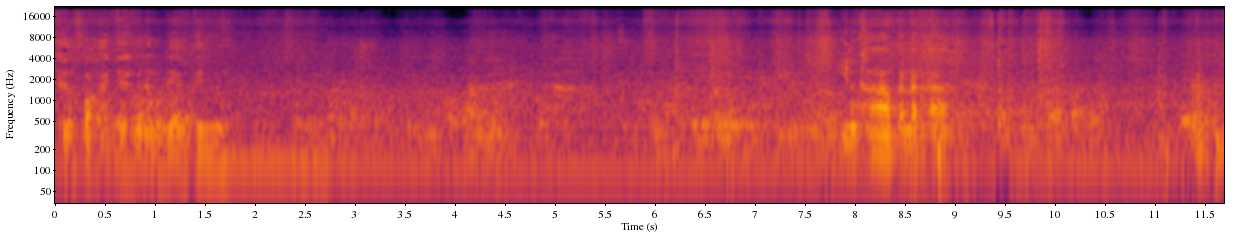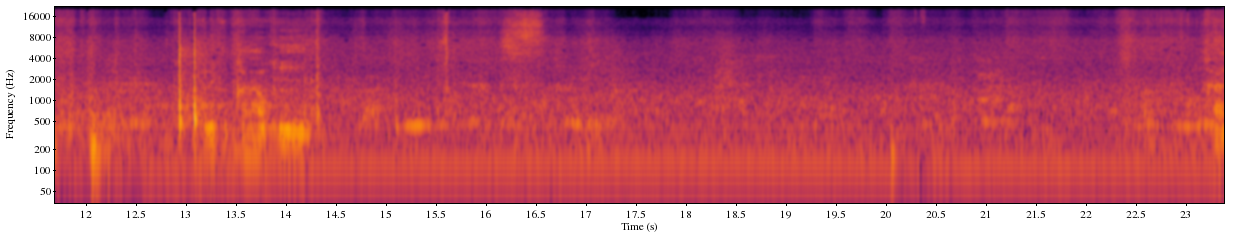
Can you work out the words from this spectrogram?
เครื่องฟอกหายใจไม่ทำหมดแดงเต็มเลยกินข้าวกันนะคะอันนี้กับ ข้าวคือ ไข่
